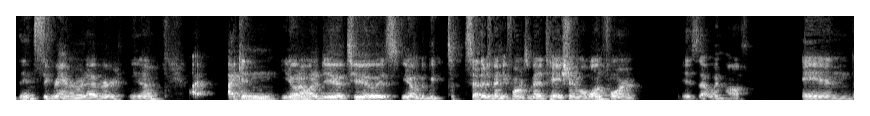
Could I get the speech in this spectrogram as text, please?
the Instagram or whatever, you know? I, I can, you know what I want to do too is, you know, we t- said there's many forms of meditation. Well, one form is that Wim Hof. And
